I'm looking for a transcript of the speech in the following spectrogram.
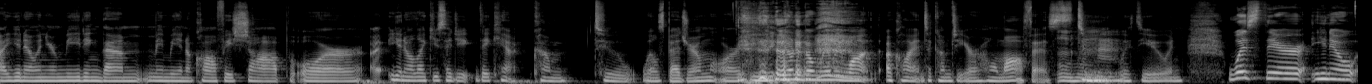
uh, you know, and you're meeting them maybe in a coffee shop or, uh, you know, like you said, you, they can't come to Will's bedroom or you, you don't even really want a client to come to your home office to mm-hmm. meet with you. And was there, you know,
